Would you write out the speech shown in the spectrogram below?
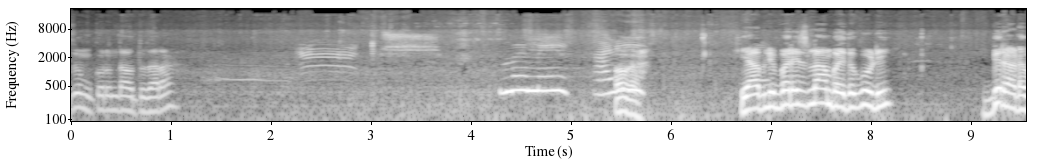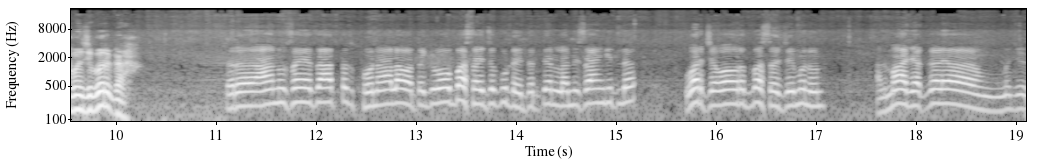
झूम करून धावतो जरा. हो का? ही आपली बरीच लांब आहे तो गुढी. बिराड म्हणजे बरं का. तर अनुसायाचा आताच फोन आला होता की बाबा बसायचं कुठे तर त्यांना मी सांगितलं वरच्या वावरात बसायचंय म्हणून. आणि माझ्या गळ्या म्हणजे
